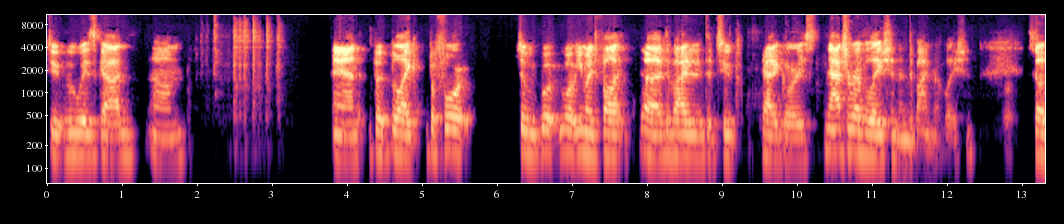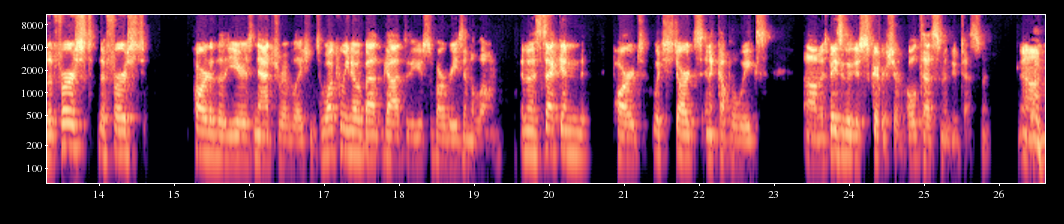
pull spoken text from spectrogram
to who is God, um, and but, but like before, so what, what you might call it uh, divided into two categories: natural revelation and divine revelation. So the first, the first part of the year is natural revelation. So, what can we know about God through the use of our reason alone? And then the second part, which starts in a couple weeks, um, is basically just scripture, Old Testament, New Testament, um, hmm.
